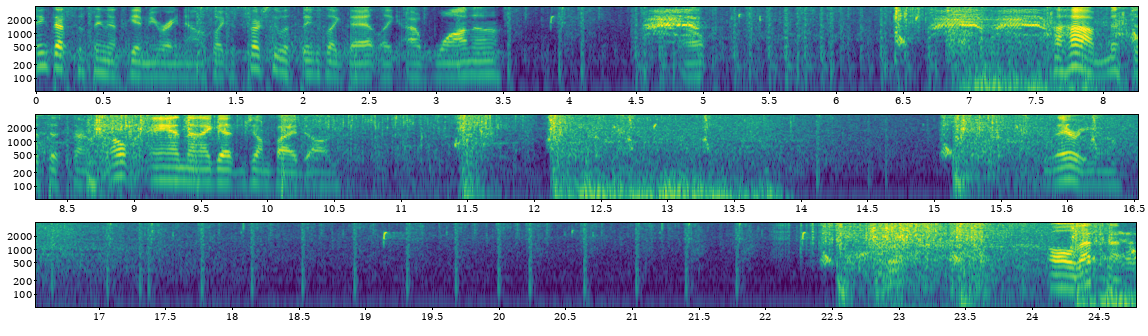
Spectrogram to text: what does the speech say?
Think that's the thing that's getting me right now. It's like, especially with things like that, like I wanna. Oh. Haha, missed it this time. Oh, and then I get jumped by a dog. There we go. Oh, that's not fair.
